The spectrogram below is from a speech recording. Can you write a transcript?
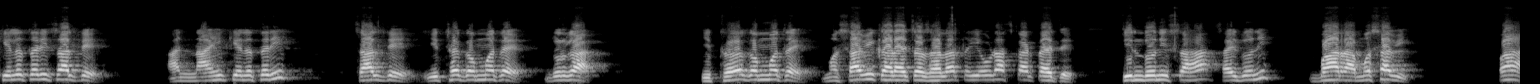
केलं तरी चालते. आणि नाही केलं तरी चालते. इथं गंमत आहे. दुर्गा इथं गंमत आहे. मसावी काढायचा झाला तर एवढाच काढता येते. तीन दोन्ही सहा साई दोन्ही बारा मसावी. पहा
